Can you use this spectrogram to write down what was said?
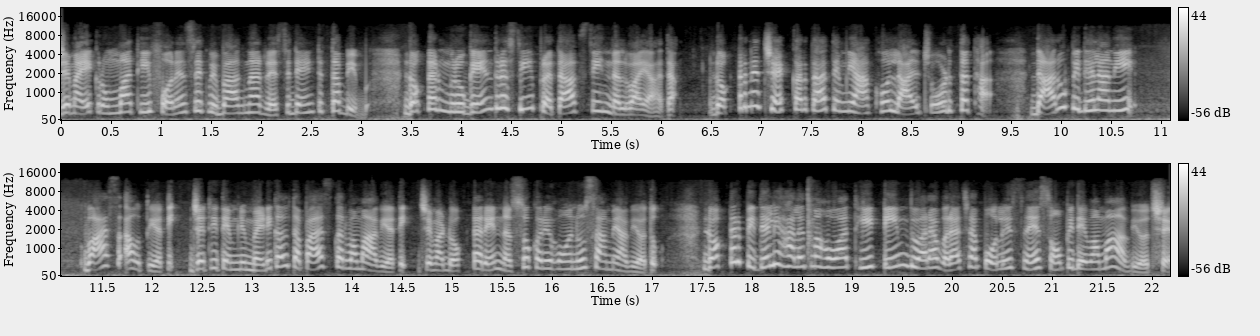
જેમાં એક રૂમમાંથી ફોરેન્સિક વિભાગના રેસિડેન્ટ તબીબ ડોક્ટર મૃગેન્દ્રસિંહ પ્રતાપસિંહ નલવાયા હતા. ડોક્ટરને ચેક કરતા તેમની આંખો લાલચોળ તથા દારૂ પીધેલાની વાસ આવતી હતી, જેથી તેમની મેડિકલ તપાસ કરવામાં આવી હતી, જેમાં ડોક્ટરે નસો કર્યો હોવાનું સામે આવ્યું હતું. ડોક્ટર પીધેલી હાલતમાં હોવાથી ટીમ દ્વારા વરાછા પોલીસને સોંપી દેવામાં આવ્યો છે.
